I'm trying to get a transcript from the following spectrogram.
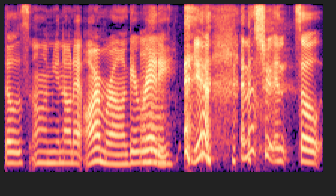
those um, you know, that armor on, get ready. yeah and that's true and so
